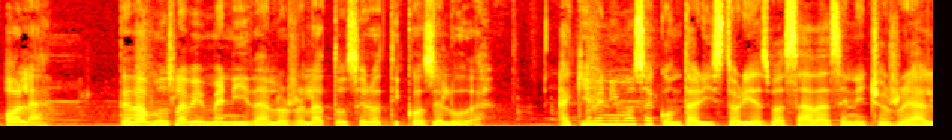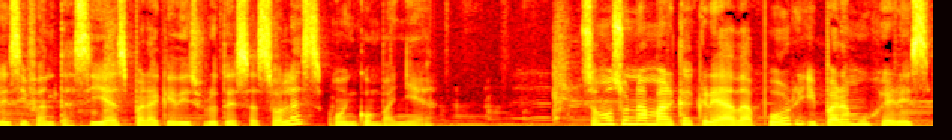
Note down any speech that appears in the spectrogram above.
Hola, te damos la bienvenida a los relatos eróticos de Luda. Aquí venimos a contar historias basadas en hechos reales y fantasías para que disfrutes a solas o en compañía. Somos una marca creada por y para mujeres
